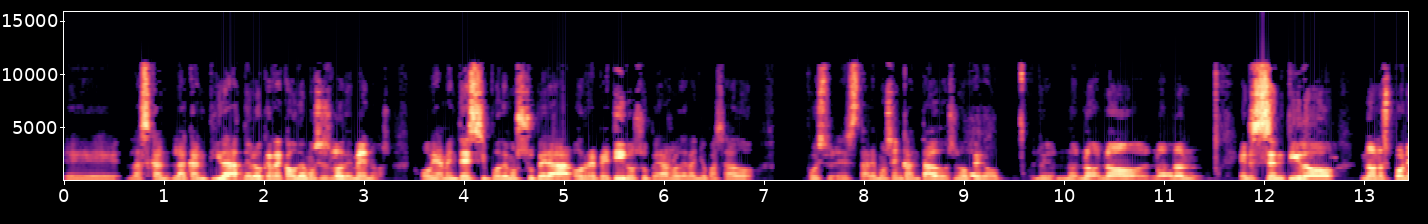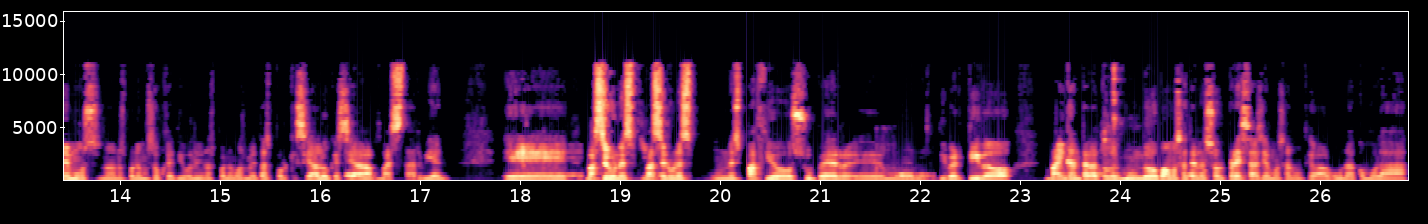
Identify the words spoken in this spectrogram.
Eh, la cantidad de lo que recaudemos es lo de menos. Obviamente, si podemos superar o repetir o superar lo del año pasado, pues estaremos encantados, ¿no? Pero no, no, no, no- en ese sentido no nos ponemos, no nos ponemos objetivos ni nos ponemos metas porque sea lo que sea, va a estar bien. Eh, va a ser un, va a ser un, un espacio súper eh, divertido, va a encantar a todo el mundo, vamos a tener sorpresas, ya hemos anunciado alguna como la,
